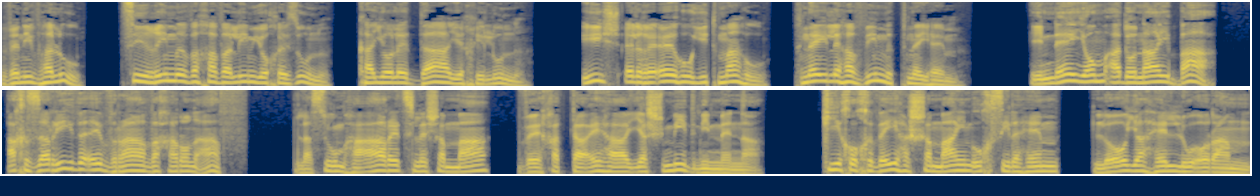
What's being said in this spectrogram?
ונבהלו, צירים וחבלים יאחזון, כיולדה יחילון. איש אל רעהו יטמהו, פני להבים פניהם. הנה יום אדוני בא, אכזרי ועברה וחרון אף. לשום הארץ לשמה, וחטאיה ישמיד ממנה. כי כוכבי השמים וכסיליהם לא יהלו אורם.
